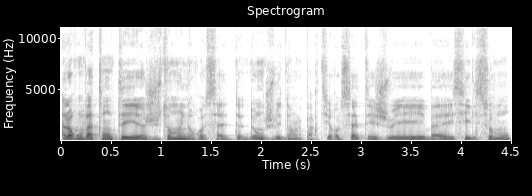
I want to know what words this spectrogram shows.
Alors on va tenter euh, justement une recette, donc je vais dans la partie recette et je vais bah, essayer le saumon.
